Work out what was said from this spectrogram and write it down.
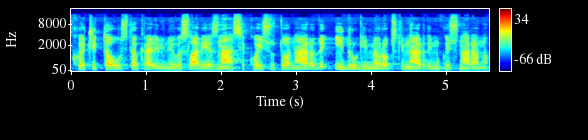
koje je čitao Ustav Kraljevine Jugoslavije, zna se koji su to narodi i drugim evropskim narodima koji su naravno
